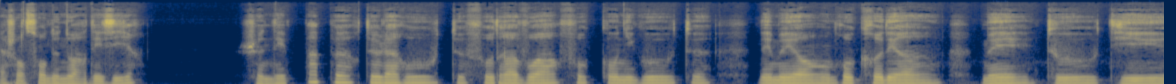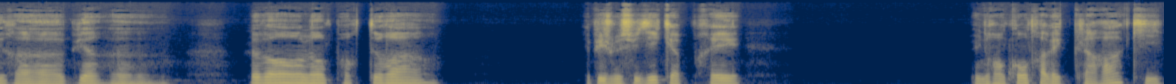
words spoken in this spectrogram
la chanson de Noir Désir. Je n'ai pas peur de la route, faudra voir, faut qu'on y goûte, des méandres au creux des reins, mais tout ira bien. Le vent l'emportera. Et puis je me suis dit qu'après une rencontre avec Clara qui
